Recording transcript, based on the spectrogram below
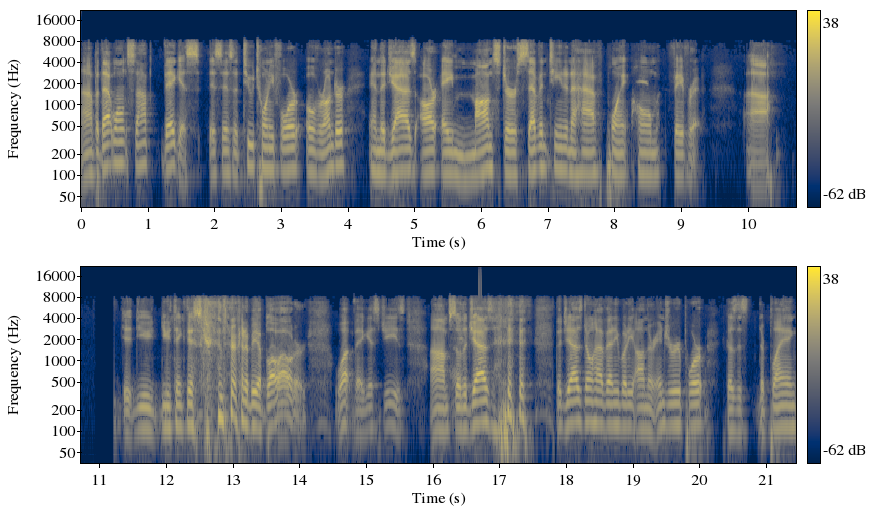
back. but that won't stop Vegas. This is a 224 over under, and the Jazz are a monster 17 and a half point home favorite. Uh, do you do you think this they're going to be a blowout or what Vegas? Jeez. Um, so the Jazz, the Jazz don't have anybody on their injury report because they're playing.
